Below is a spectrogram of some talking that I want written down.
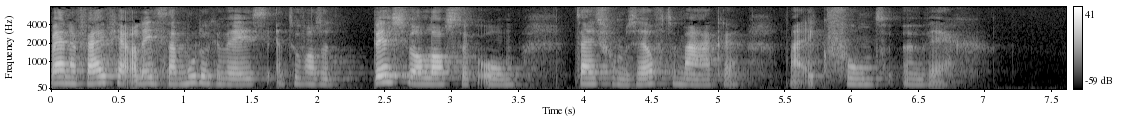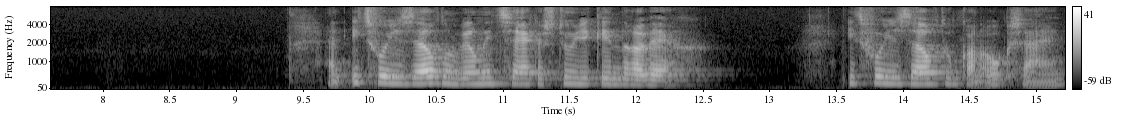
bijna vijf jaar alleenstaande moeder geweest. En toen was het best wel lastig om tijd voor mezelf te maken. Maar ik vond een weg. En iets voor jezelf doen wil niet zeggen stuur je kinderen weg. Iets voor jezelf doen kan ook zijn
